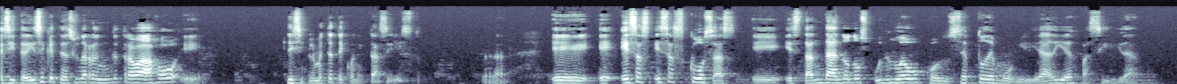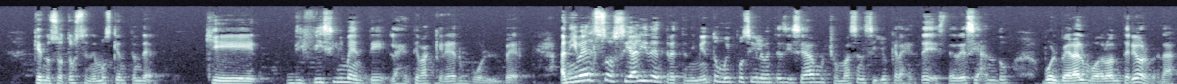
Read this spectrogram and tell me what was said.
Si te dicen que tienes una reunión de trabajo, eh, y simplemente te conectas y listo. ¿verdad? Eh, esas, esas cosas están dándonos un nuevo concepto de movilidad y de facilidad que nosotros tenemos que entender que difícilmente la gente va a querer volver. A nivel social y de entretenimiento, muy posiblemente sí sea mucho más sencillo que la gente esté deseando volver al modelo anterior, ¿verdad?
